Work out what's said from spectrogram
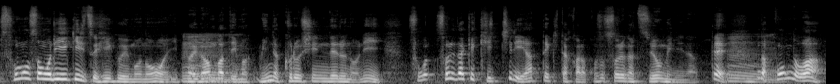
そもそも利益率低いものをいっぱい頑張って今、みんな苦しんでるのにそそれだけきっちりやってきたからこそそれが強みになって、今度は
